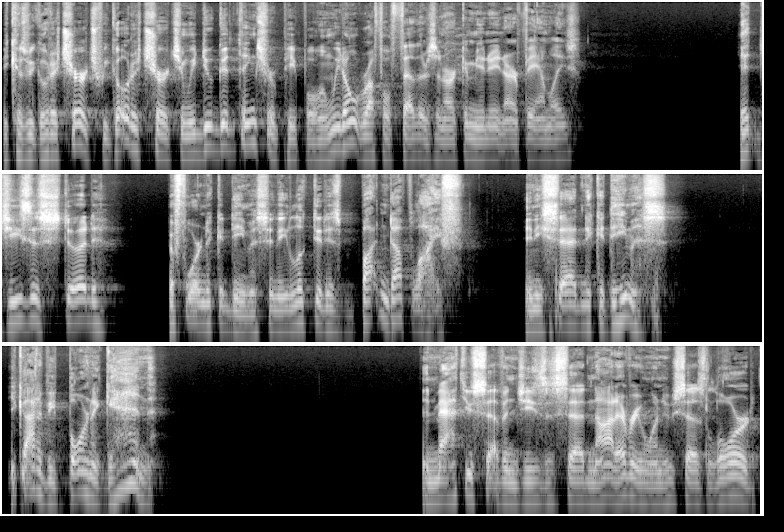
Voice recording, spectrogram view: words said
because we go to church. We go to church and we do good things for people and we don't ruffle feathers in our community and our families. Yet Jesus stood before Nicodemus and he looked at his buttoned up life and he said, Nicodemus, you got to be born again. In Matthew 7, Jesus said, Not everyone who says, Lord,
